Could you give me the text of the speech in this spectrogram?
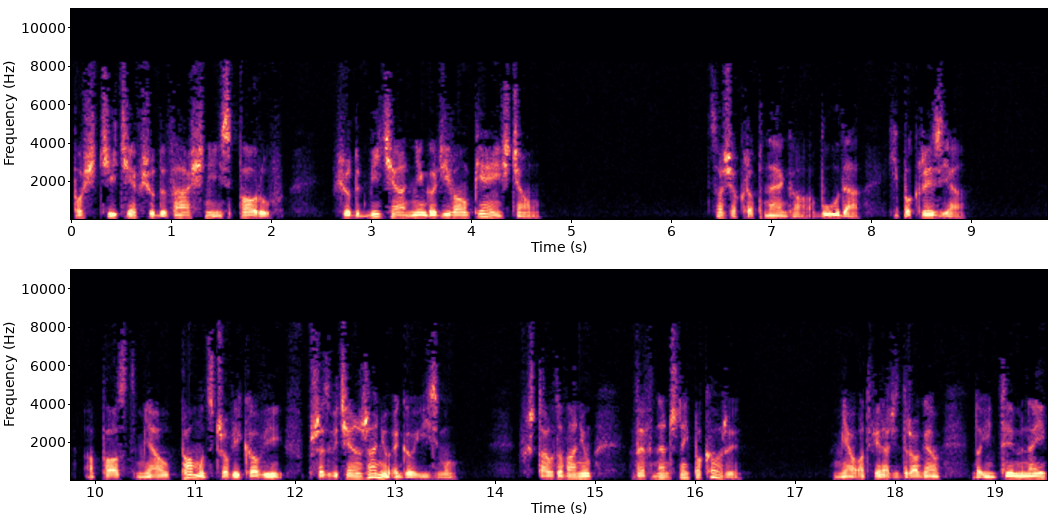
pościcie wśród waśni i sporów, wśród bicia niegodziwą pięścią. Coś okropnego, obłuda, hipokryzja. A post miał pomóc człowiekowi w przezwyciężaniu egoizmu, w kształtowaniu wewnętrznej pokory. Miał otwierać drogę do intymnej,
